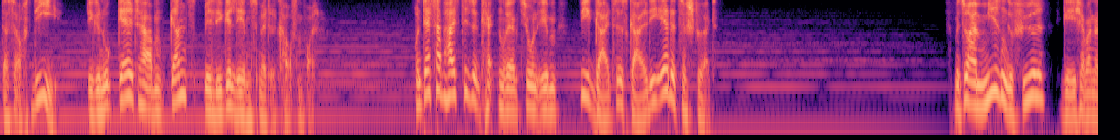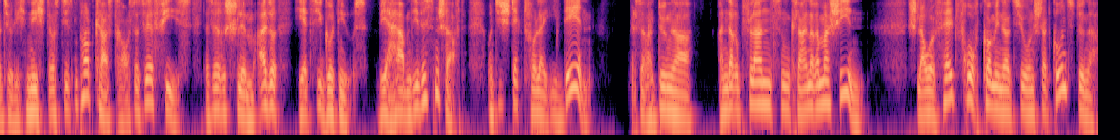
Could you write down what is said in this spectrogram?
dass auch die, die genug Geld haben, ganz billige Lebensmittel kaufen wollen. Und deshalb heißt diese Kettenreaktion eben, wie Geiz ist geil die Erde zerstört. Mit so einem miesen Gefühl gehe ich aber natürlich nicht aus diesem Podcast raus. Das wäre fies, das wäre schlimm. Also jetzt die Good News. Wir haben die Wissenschaft und die steckt voller Ideen. Besserer Dünger, andere Pflanzen, kleinere Maschinen. Schlaue Feldfruchtkombination statt Kunstdünger,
